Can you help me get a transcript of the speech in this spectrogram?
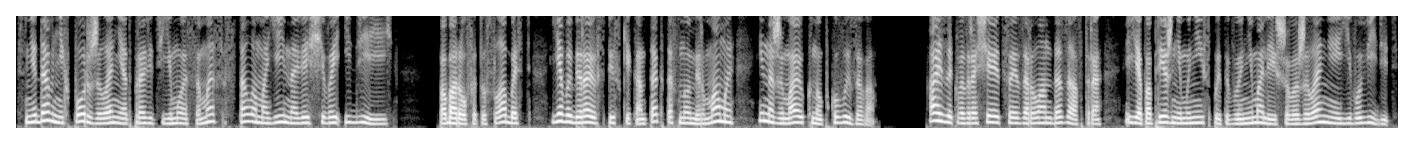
С недавних пор желание отправить ему СМС стало моей навязчивой идеей. Поборов эту слабость, я выбираю в списке контактов номер мамы и нажимаю кнопку вызова. Айзек возвращается из Орландо завтра, и я по-прежнему не испытываю ни малейшего желания его видеть.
